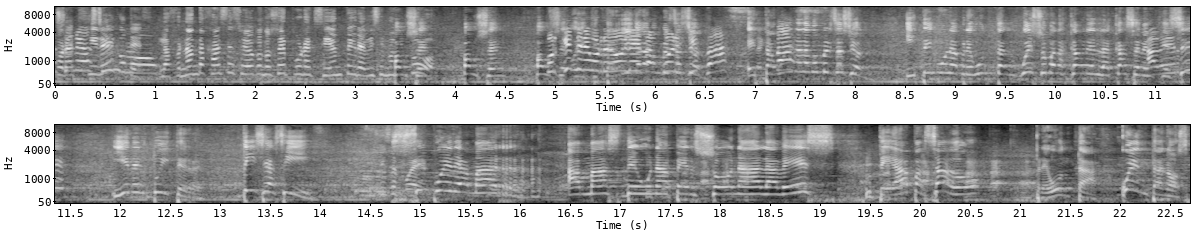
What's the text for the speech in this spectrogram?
Por accidentes. como- La Fernanda Hansen se dio a conocer por un accidente gravísimo que Pause, tuvo. pause, pause. ¿Por qué Oye, tenemos está redoble de la tambores? conversación. ¿Qué pasa? Está ¿Qué buena la conversación. Y tengo una pregunta al hueso para las cabras en la casa en el A ver. GC y en el Twitter. Dice así. Sí se puede. ¿Se puede amar a más de una persona a la vez? ¿Te ha pasado? Pregunta. Cuéntanos.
